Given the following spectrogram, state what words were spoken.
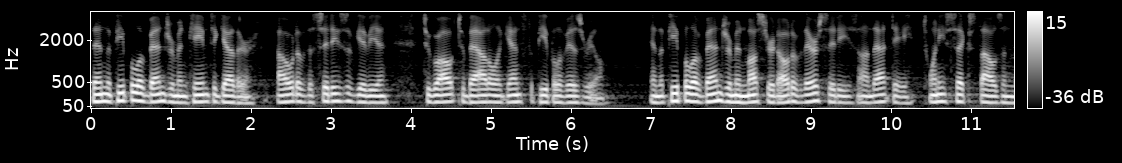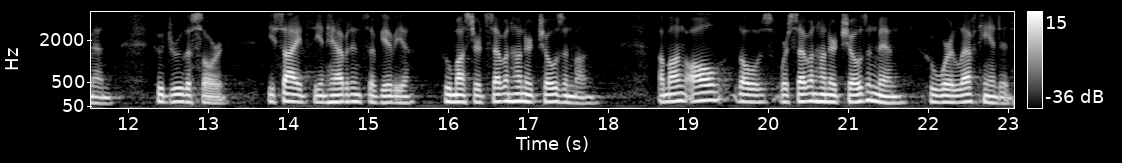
Then the people of Benjamin came together out of the cities of Gibeah to go out to battle against the people of Israel. And the people of Benjamin mustered out of their cities on that day 26,000 men who drew the sword, besides the inhabitants of Gibeah, who mustered 700 chosen men. Among all those were 700 chosen men who were left handed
